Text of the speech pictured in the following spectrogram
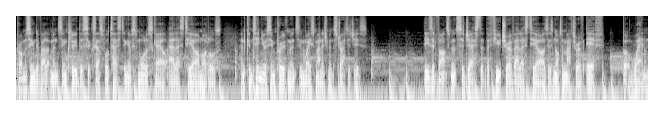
Promising developments include the successful testing of smaller-scale LSTR models and continuous improvements in waste management strategies. These advancements suggest that the future of LSTRs is not a matter of if, but when.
